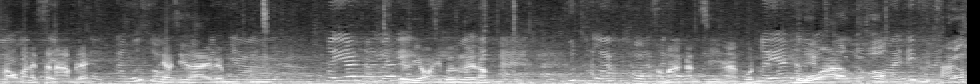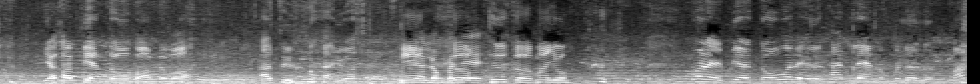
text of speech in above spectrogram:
เข้ามาในสนามเลยเดี๋ยวสิถ่ายแบบ Player number เรียวๆให้เบิ่งเลยเนาะพุทธลักษณ์ทองเอามากันสี่หาคน Player บุหัวาหมายเลขฮะเดี๋ยวเขาเปลี่ยนตัวพร้อมเดี๋ยววะ อาถือมาอยู่ว่าแม่เปลี่ยนลงไปเกิเตะบถือเกิบมาอยู่ว่าไหนเปลี่ยนตัวว่าไหนเออท่านแลนลงไปเรื่อยเลยมัน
